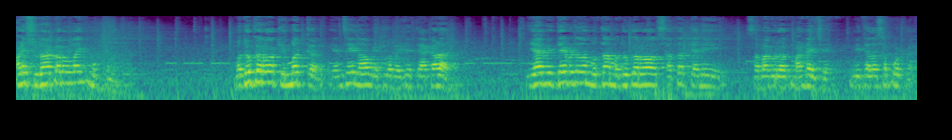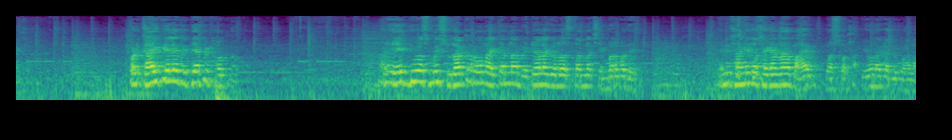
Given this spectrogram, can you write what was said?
आणि सुधाकरराव नाईक मुख्यमंत्री. मधुकरराव किंमतकर यांचंही नाव घेतलं पाहिजे त्या काळात. या विद्यापीठाचा मुद्दा मधुकरराव सातत्याने सभागृहात मांडायचे मी त्याला सपोर्ट करायचो. पण काही केलं विद्यापीठ होत नाही. एक दिवस मी सुधाकरराव नायकांना भेटायला गेलो असताना चेंबरमध्ये. त्यांनी सांगितलं सगळ्यांना बाहेर बसवता येऊ नका दुकानाला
